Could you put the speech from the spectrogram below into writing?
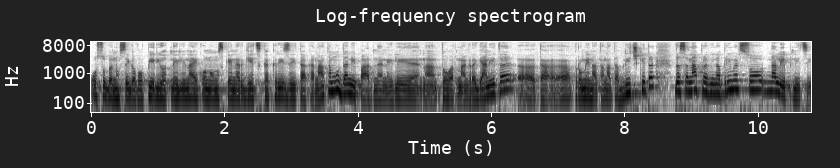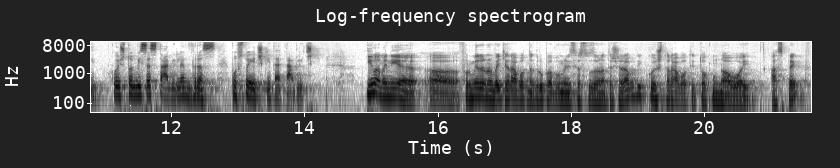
особено сега во период нели на економска енергетска криза и така натаму, да не падне нели на товар на граѓаните, та промената на табличките, да се направи на пример со налепници кои што би се ставиле врз постоечките таблички. Имаме ние а, формирано веќе работна група во Министерство за внатрешни работи кој што работи токму на овој аспект,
